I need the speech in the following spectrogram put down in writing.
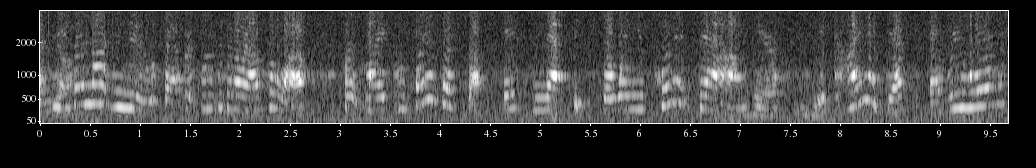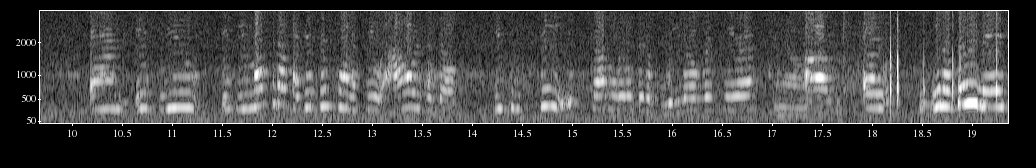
And yeah. these are not new. Fabric glues have been around for a while. But my complaints are such, it's messy. So when you put it down here, it kind of gets everywhere. And if you if you mess it up, I did this one a few hours ago. You can see it's got a little bit of bleed over here. Yeah. Um, and you know, Billy this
